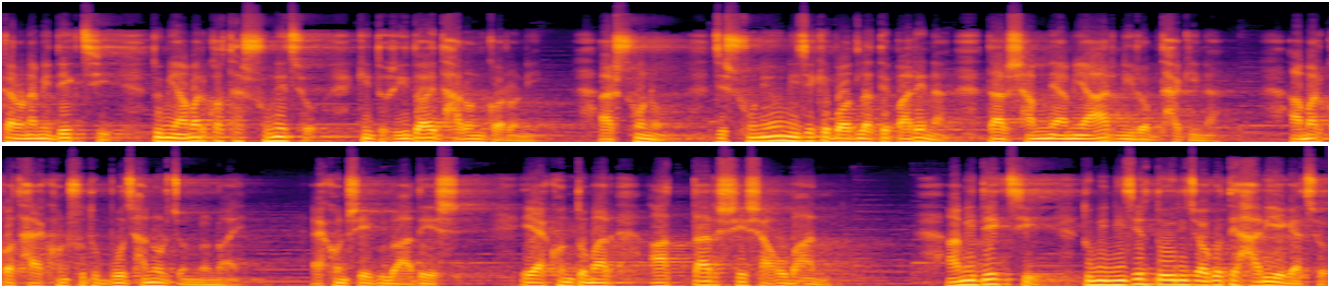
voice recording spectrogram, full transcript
কারণ আমি দেখছি, তুমি আমার কথা শুনেছ, কিন্তু হৃদয় ধারণ করনি। আর শোনো, যে শুনেও নিজেকে বদলাতে পারে না, তার সামনে আমি আর নীরব থাকি না। আমার কথা এখন শুধু বোঝানোর জন্য নয়। এখন সেগুলো আদেশ। এ এখন তোমার আত্মার শেষ আহ্বান আমি দেখছি তুমি নিজের তৈরি জগতে হারিয়ে গেছো,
